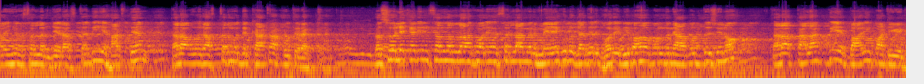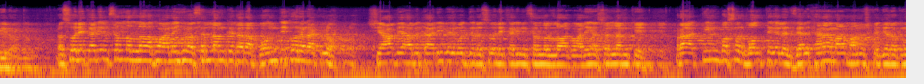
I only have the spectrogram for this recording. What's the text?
আলহিহাসাল্লাম যে রাস্তা দিয়ে হাঁটতেন, তারা ওই রাস্তার মধ্যে কাটা পুঁতে রাখতেন রসুল করিম সাল্লাহ আলহিহাসাল্লামের মেয়েগুলো যাদের ঘরে বিবাহ বন্ধনে আবদ্ধ ছিল, তারা তালাক দিয়ে বাড়ি পাঠিয়ে দিল। রসুল করিম সাল্লাহ আলহি আসাল্লামকে তারা বন্দি করে রাখল। শিয়াবে আবে তারিবের মধ্যে রসুল করিম সাল্লাহ আলহি আসাল্লামকে প্রায় তিন বছর বলতে গেলে জেলখানা মানুষকে যেরকম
